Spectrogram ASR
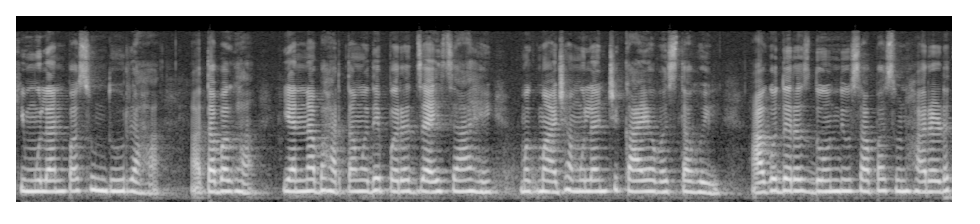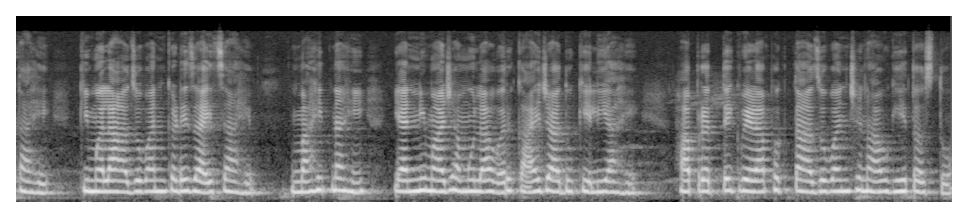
की मुलांपासून दूर राहा. आता बघा यांना भारतामध्ये परत जायचं आहे मग माझ्या मुलांची काय अवस्था होईल? अगोदरच दोन दिवसापासून हा रडत आहे की मला आजोबांकडे जायचं आहे. माहीत नाही यांनी माझ्या मुलावर काय जादू केली आहे. हा प्रत्येक वेळा फक्त आजोबांचे नाव घेत असतो.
